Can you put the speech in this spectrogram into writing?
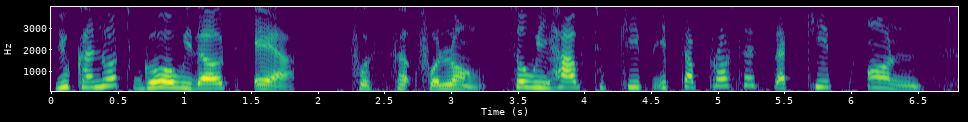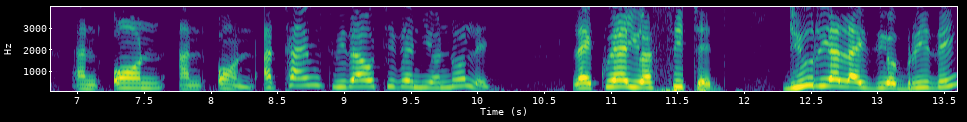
You cannot go without air for, for long. So we have to keep, it's a process that keeps on and on and on, at times without even your knowledge. Like where you are seated. Do you realize you're breathing?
